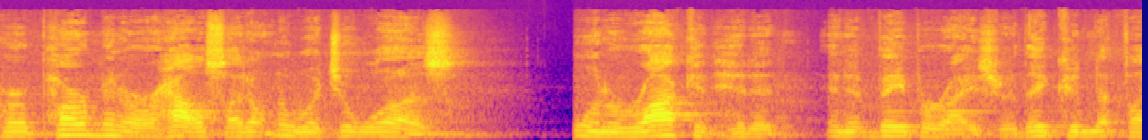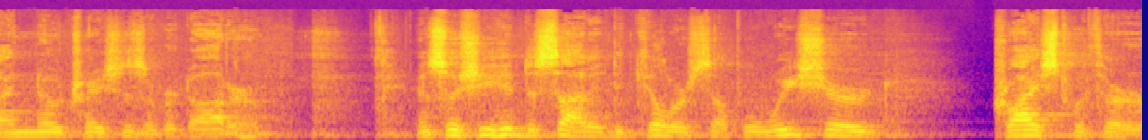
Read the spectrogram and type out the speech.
her apartment or her house, I don't know which it was, when a rocket hit it and it vaporized her. They could not find no traces of her daughter. And so she had decided to kill herself. Well, we shared Christ with her,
